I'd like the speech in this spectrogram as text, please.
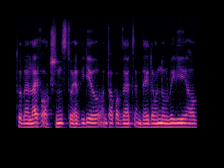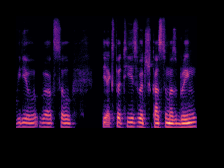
to their live auctions to have video on top of that and they don't know really how video works. So the expertise which customers bring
